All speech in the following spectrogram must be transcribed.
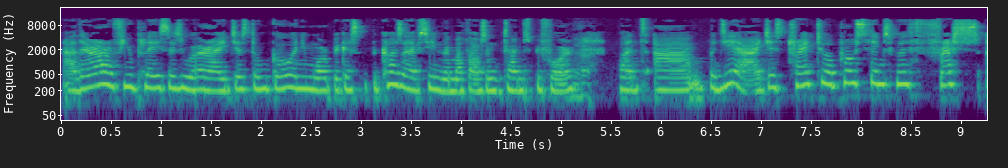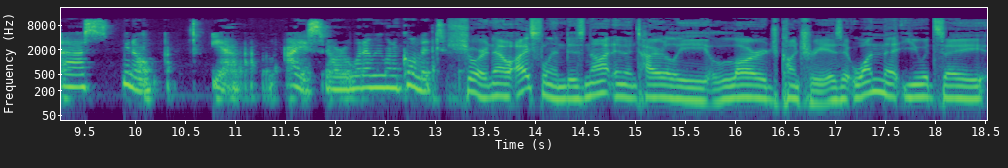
Uh, there are a few places where I just don't go anymore because, because I've seen them a thousand times before. Yeah. But, um, but yeah, I just try to approach things with fresh, uh, you know, yeah, ice or whatever you want to call it. Sure. Now, Iceland is not an entirely large country. Is it one that you would say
